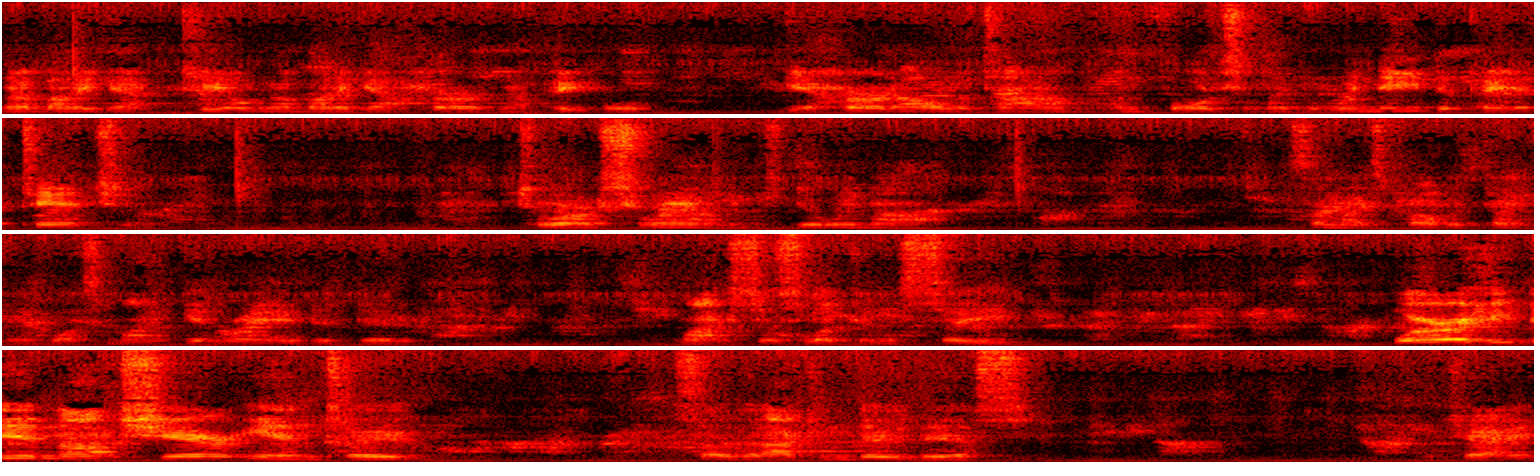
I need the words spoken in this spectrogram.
nobody got killed, nobody got hurt. Now people get hurt all the time, unfortunately, but we need to pay attention to our surroundings, do we not? Somebody's probably thinking, what's Mike getting ready to do? Mike's just looking to see where he did not share into so that I can do this. Okay?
